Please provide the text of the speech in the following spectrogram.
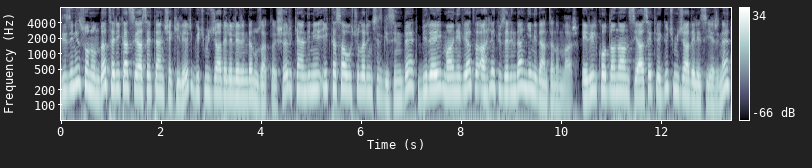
Dizinin sonunda tarikat siyasetten çekilir, güç mücadelelerinden uzaklaşır, kendini ilk tasavvufçuların çizgisinde birey, maneviyat ve ahlak üzerinden yeniden tanımlar. Eril kodlanan siyaset ve güç mücadelesi yerine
